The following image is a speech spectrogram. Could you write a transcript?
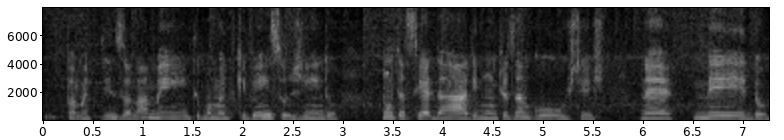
um momento de isolamento, um momento que vem surgindo muita ansiedade, muitas angústias, né? Medo.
